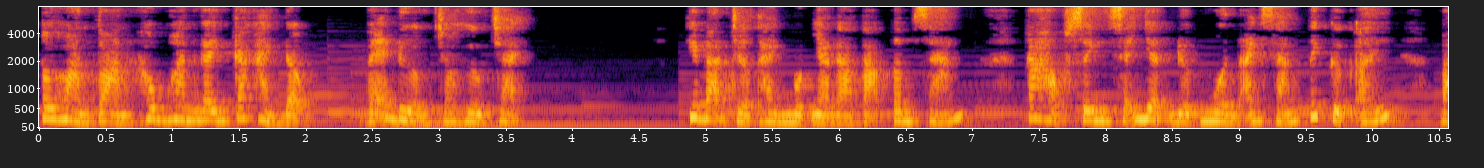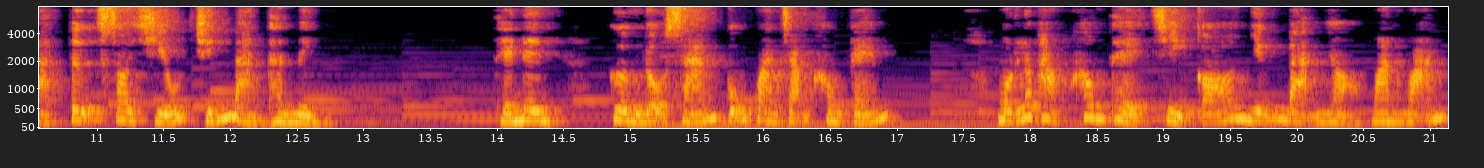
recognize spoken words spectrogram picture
Tôi hoàn toàn không hoan nghênh các hành động vẽ đường cho hươu chạy. Khi bạn trở thành một nhà đào tạo tâm sáng, các học sinh sẽ nhận được nguồn ánh sáng tích cực ấy và tự soi chiếu chính bản thân mình. Thế nên, cường độ sáng cũng quan trọng không kém. Một lớp học không thể chỉ có những bạn nhỏ ngoan ngoãn,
